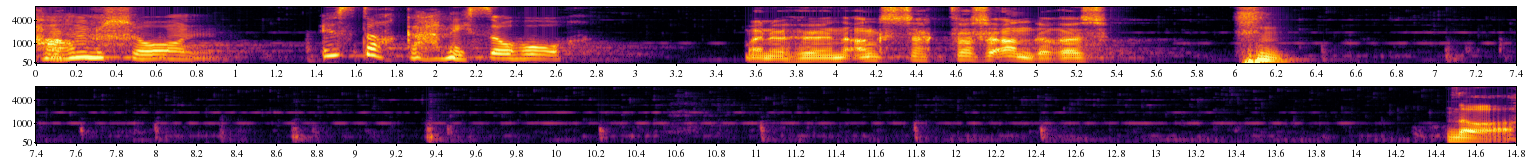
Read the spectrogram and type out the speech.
Komm schon. Ist doch gar nicht so hoch. Meine Höhenangst sagt was anderes. No.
